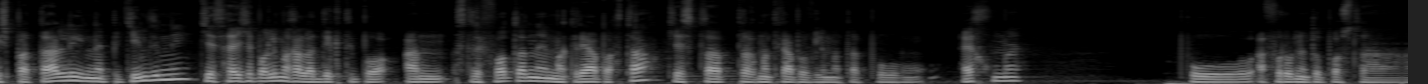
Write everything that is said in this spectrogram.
η σπατάλη είναι επικίνδυνη και θα είχε πολύ μεγάλο αντίκτυπο αν στρεφόταν μακριά από αυτά και στα πραγματικά προβλήματα που έχουμε που αφορούν το πώς θα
